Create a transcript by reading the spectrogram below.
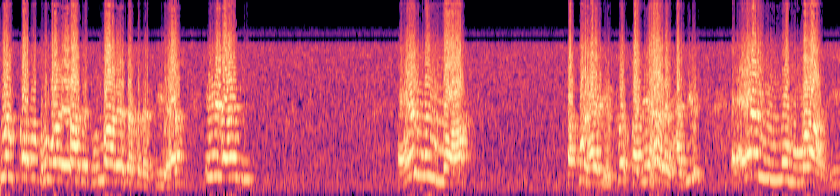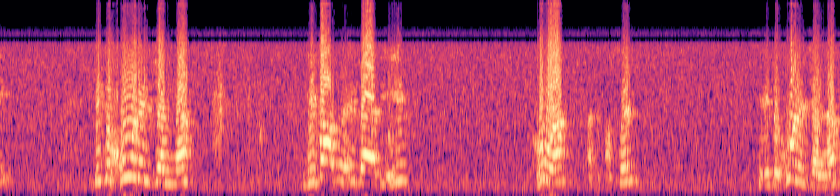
والقبض هو إرادة الله لا دخل فيها. إذا علم الله تقول هذه الفرقة بهذا الحديث علم الله بدخول الجنة لبعض عباده هو الأصل في دخول الجنة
